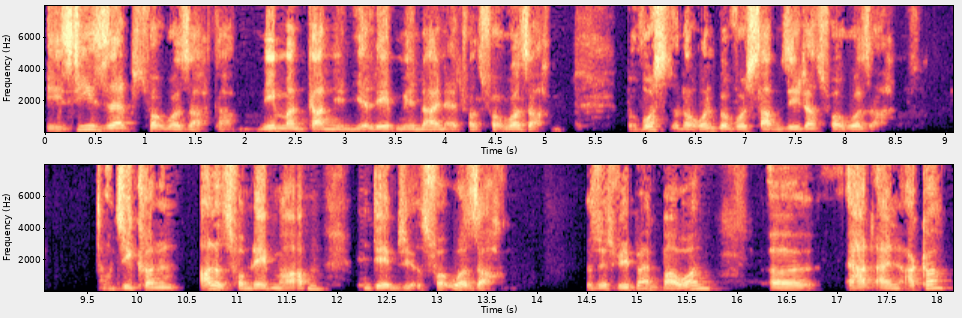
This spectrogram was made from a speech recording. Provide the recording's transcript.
die Sie selbst verursacht haben. Niemand kann in Ihr Leben hinein etwas verursachen. Bewusst oder unbewusst haben Sie das verursacht. Und Sie können alles vom Leben haben, indem Sie es verursachen. Das ist wie beim Bauern. Äh, er hat einen Acker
